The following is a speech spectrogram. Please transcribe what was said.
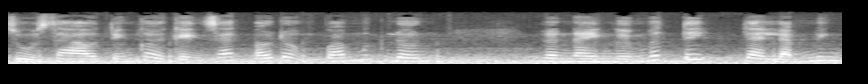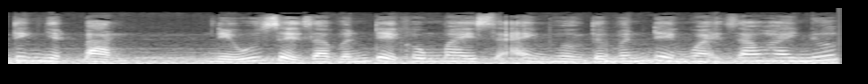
Dù sao tiếng còi cảnh sát báo động quá mức lớn, Lần này người mất tích lại là minh tinh Nhật Bản. Nếu xảy ra vấn đề không may sẽ ảnh hưởng tới vấn đề ngoại giao hai nước.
